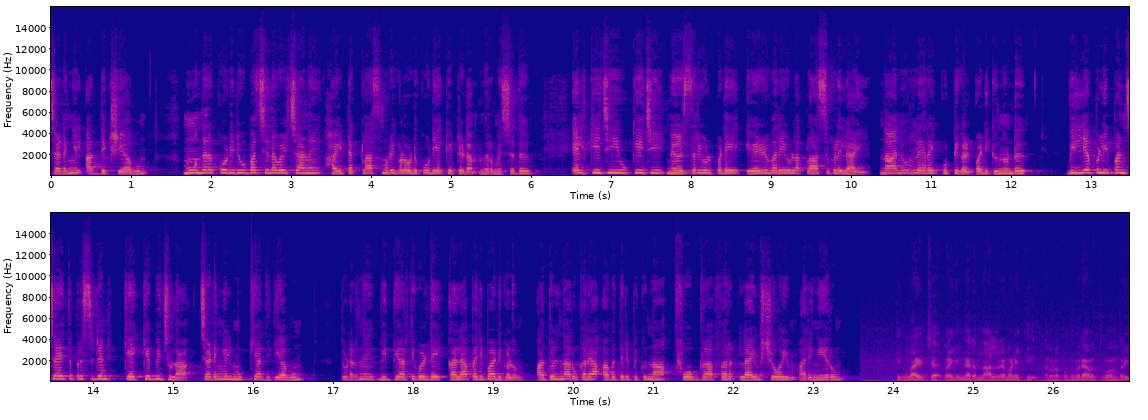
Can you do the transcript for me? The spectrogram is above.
ചടങ്ങിൽ അധ്യക്ഷയാവും. മൂന്നര കോടി രൂപ ചെലവഴിച്ചാണ് ഹൈടെക് ക്ലാസ് മുറികളോട് കൂടിയ കെട്ടിടം നിർമ്മിച്ചത്. L K G U K G nursery ഉൾപ്പെടെ ഏഴ് വരെയുള്ള ക്ലാസുകളിലായി നാനൂറിലേറെ കുട്ടികൾ പഠിക്കുന്നുണ്ട്. Villiappally panchayat president K K Bijula ചടങ്ങിൽ മുഖ്യാതിഥിയാവും. തുടർന്ന് വിദ്യാർത്ഥികളുടെ കലാപരിപാടികളും അതുൽ നറുക്കര അവതരിപ്പിക്കുന്ന ഫോഗ്രാഫർ ലൈവ് ഷോയും അരങ്ങേറും. തിങ്കളാഴ്ച വൈകുന്നേരം നാലര മണിക്ക് നമ്മുടെ പൊതുമരാമത്ത് മന്ത്രി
